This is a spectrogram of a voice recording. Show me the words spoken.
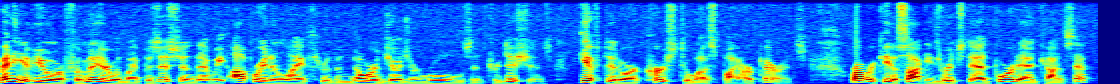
Many of you are familiar with my position that we operate in life through the knower judger rules and traditions, gifted or cursed to us by our parents. Robert Kiyosaki's rich dad, poor dad concept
